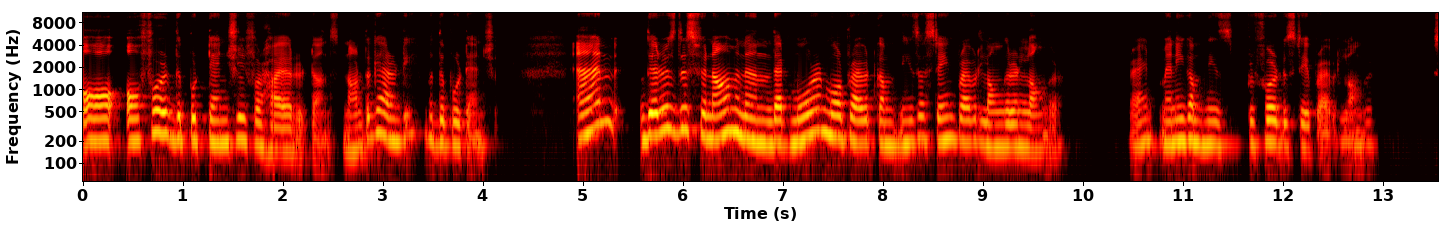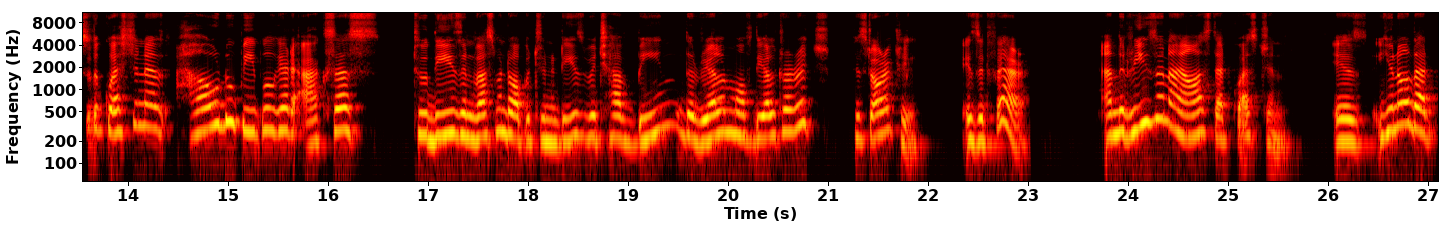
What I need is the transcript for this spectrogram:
offer the potential for higher returns, not the guarantee, but the potential. And there is this phenomenon that more and more private companies are staying private longer and longer, right? Many companies prefer to stay private longer. So the question is how do people get access to these investment opportunities, which have been the realm of the ultra rich historically. Is it fair? And the reason I ask that question is you know that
